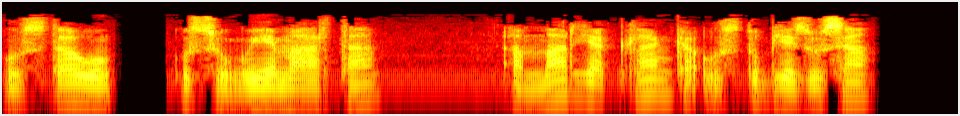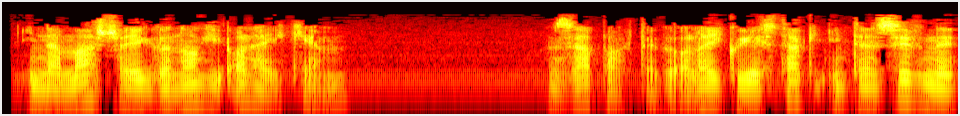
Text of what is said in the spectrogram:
U stołu usługuje Marta, a Maria klęka u stóp Jezusa i namaszcza jego nogi olejkiem. Zapach tego olejku jest tak intensywny,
